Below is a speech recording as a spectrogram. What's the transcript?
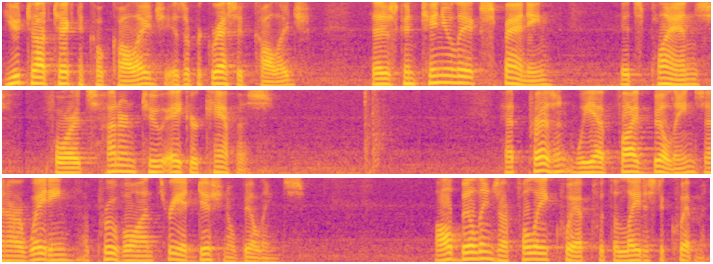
Utah Technical College is a progressive college that is continually expanding its plans for its 102-acre campus. At present, we have five buildings and are awaiting approval on three additional buildings. All buildings are fully equipped with the latest equipment,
